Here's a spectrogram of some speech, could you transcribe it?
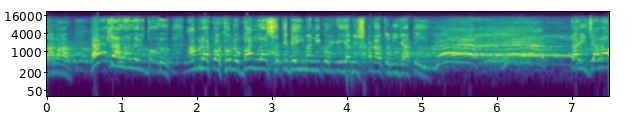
দালাল। হ্যাঁ দালালের দল, আমরা কখনো বাংলার সাথে বেইমানি করিনি, আমি সনাতনী জাতি। তাই যারা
